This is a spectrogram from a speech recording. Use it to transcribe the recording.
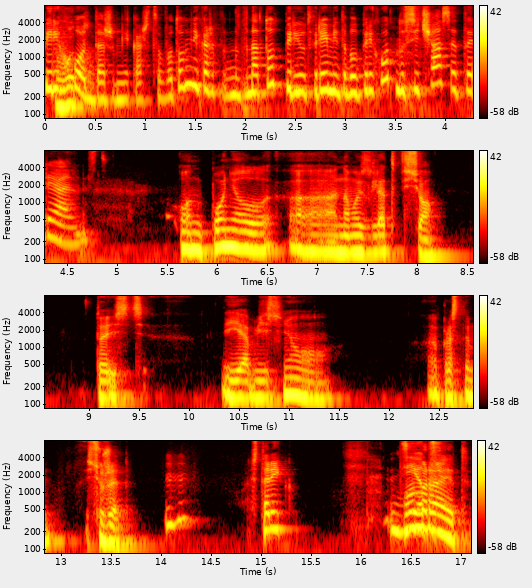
Переход Вот. даже, мне кажется. Вот он, мне кажется, на тот период времени это был переход, но сейчас это реальность. Он понял, а, на мой взгляд, все. То есть я объясню а, простым сюжет. Мгм. Старик Дед. умирает,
